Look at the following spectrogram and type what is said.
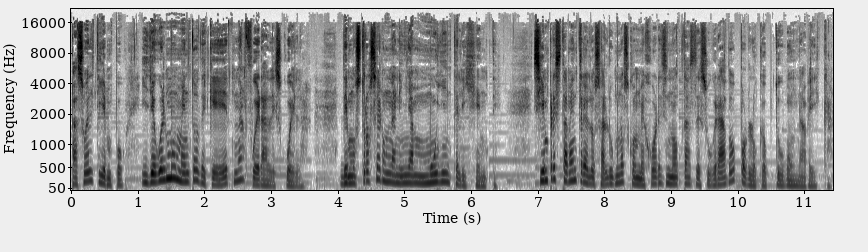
Pasó el tiempo y llegó el momento de que Edna fuera a la escuela demostró ser una niña muy inteligente. Siempre estaba entre los alumnos con mejores notas de su grado, por lo que obtuvo una beca.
